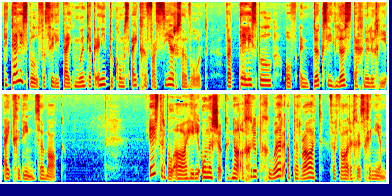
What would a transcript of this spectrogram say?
die telespool fasiliteit moontlik in die toekoms uitgefaseer sou word wat telespool of induksie lus tegnologie uitgedien sou maak. SAA het die ondersoek na 'n groep gehoorapparaat vervaardigers geneem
